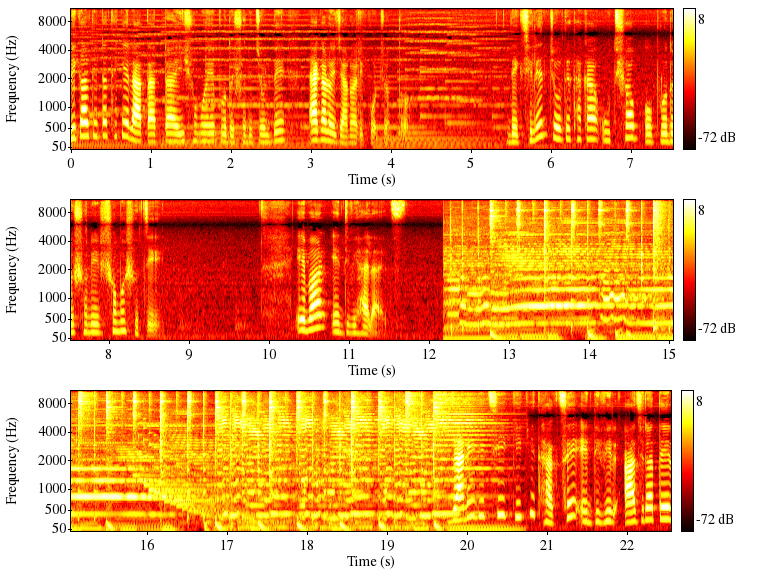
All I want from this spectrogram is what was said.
বিকাল তিনটা থেকে রাত আটটা এই সময়ে প্রদর্শনী চলবে এগারোই জানুয়ারি পর্যন্ত। দেখছিলেন চলতে থাকা উৎসব ও প্রদর্শনীর সময়সূচি। এবার এনটিভি হাইলাইটস। জানিয়ে দিচ্ছি কি কি থাকছে এনটিভির আজ রাতের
